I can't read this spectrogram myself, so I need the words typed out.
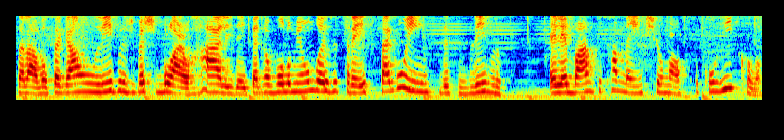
sei lá, vou pegar um livro de vestibular, o Halliday, pega o volume 1, 2 e 3, pega o índice desses livros, ele é basicamente o nosso currículo.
